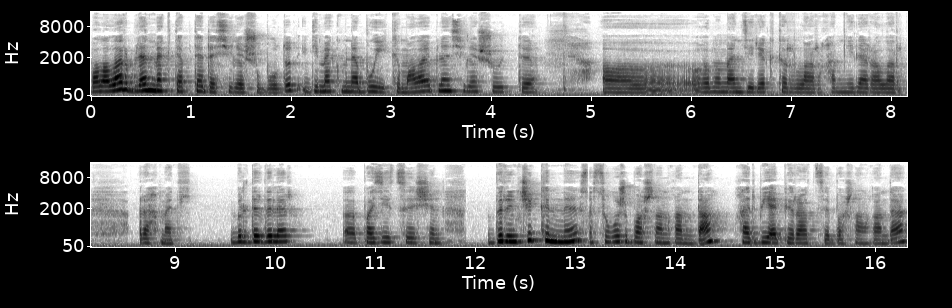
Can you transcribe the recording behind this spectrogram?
балалар белән мәктәптә дә сөйләшү булды. Димәк менә бу ике малай белән сөйләшү үтте. Гомумән директорлар һәм ниләр алар рәхмәт белдерделәр позиция өчен. Беренче көнне сугыш башланганда хәрби операция башланганда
